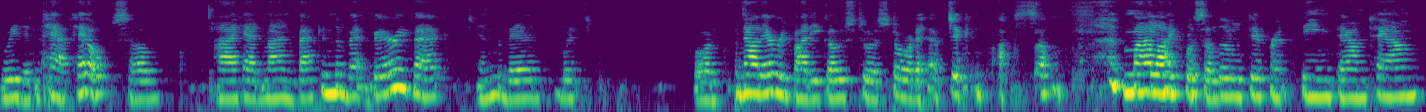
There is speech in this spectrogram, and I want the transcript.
we didn't have help, so I had mine back in the ba- very back in the bed with. Well, not everybody goes to a store to have chicken pox, so my life was a little different being downtown.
